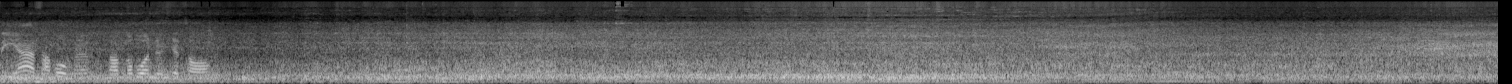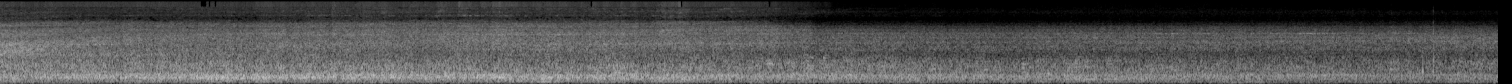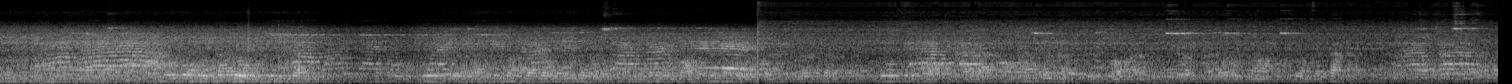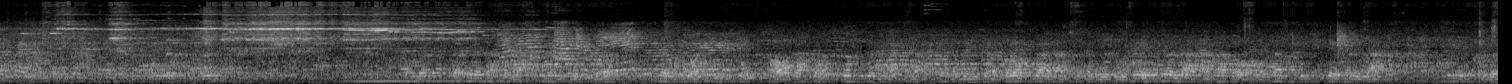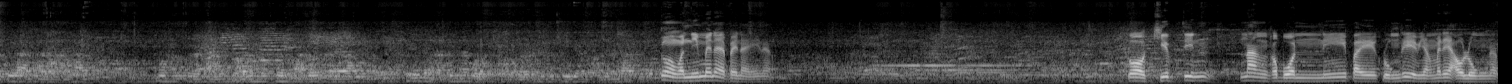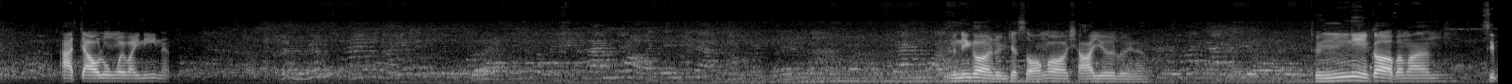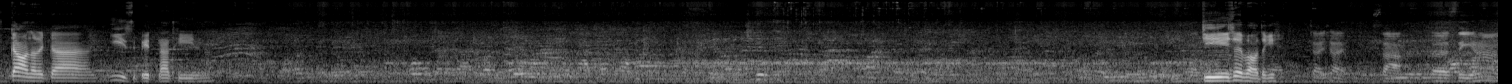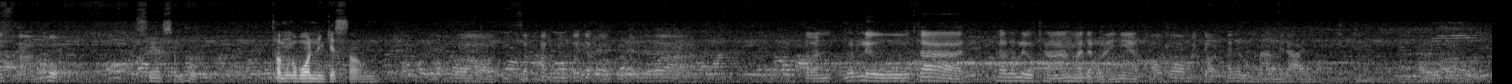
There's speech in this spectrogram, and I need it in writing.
สี่ห้าสามหกนะตามกระบวนหนึ่งเจ็ดสอง ก็วันนี้ไม่ได้ไปไหนนะ ก็คลิปที่นั่งขบวนนี้ไปกรุงเทพยังไม่ได้เอาลงนะ อาจจะเอาลงไว้ไว้นี้นะ วันนี้ก็หนึ่งจะสองก็ช้าเยอะเลยนะ ถึงนี่ก็ประมาณ 19นาฬิกา21 นาทีนะ จีใช่เปล่าตะกี้ใช่ใช่สามเออสี่ห้าสามหกเสียสามหกทำกระบวนหนึ่งเจ็ดสองก็อีกสักพักหนึงก็จะออกแล้วเพราะว่า ตอนรถเร็วถ้าถ้ารถเร็วช้ามาจากไหนเนี่ยเขาก็มาจอดถ้าจะลงน้ำไม่ได้เขา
